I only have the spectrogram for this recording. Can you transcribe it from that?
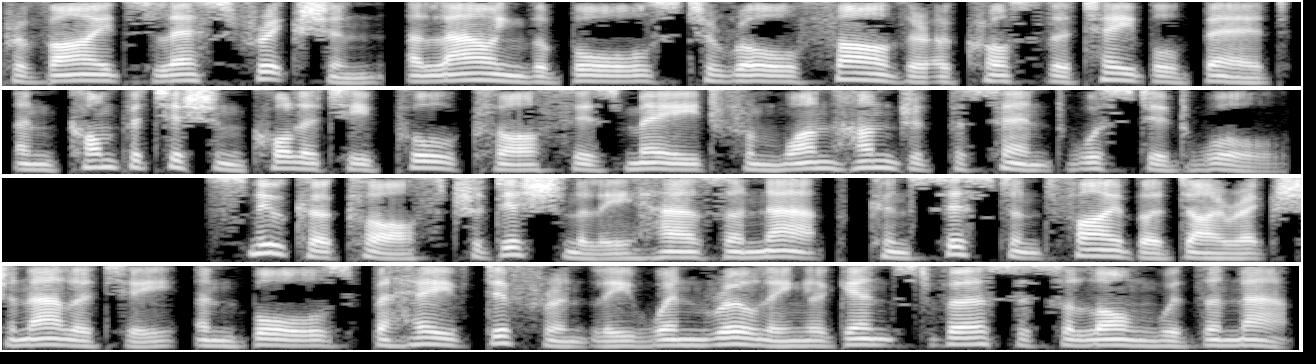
provides less friction, allowing the balls to roll farther across the table bed, and competition quality pool cloth is made from 100% worsted wool. Snooker cloth traditionally has a nap consistent fiber directionality and balls behave differently when rolling against versus along with the nap.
